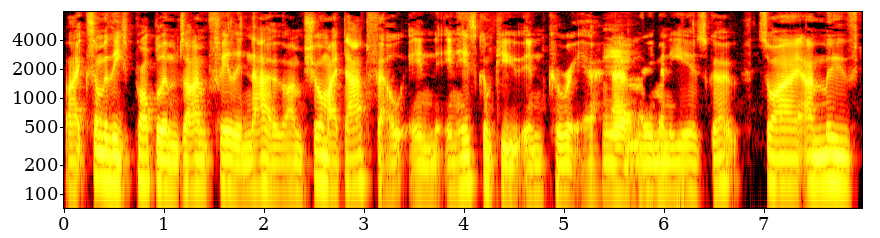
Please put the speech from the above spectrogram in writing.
Like some of these problems I'm feeling now, I'm sure my dad felt in in his computing career uh, yeah. many many years ago. So I, I moved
